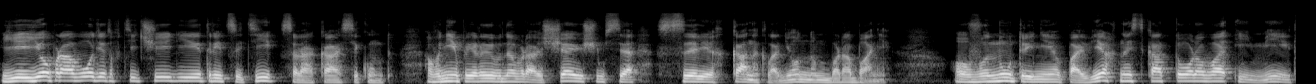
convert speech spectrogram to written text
Ее проводят в течение 30-40 секунд в непрерывно вращающемся слегка наклоненном барабане, внутренняя поверхность которого имеет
